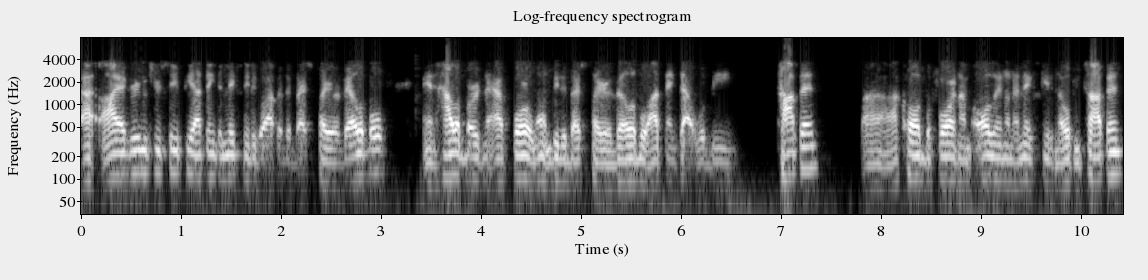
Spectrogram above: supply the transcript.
I, I agree with you, CP. I think the Knicks need to go after the best player available, and Haliburton at four won't be the best player available. I think that would be Toppin. Uh, I called before, and I'm all in on the Knicks getting Obi Toppin.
